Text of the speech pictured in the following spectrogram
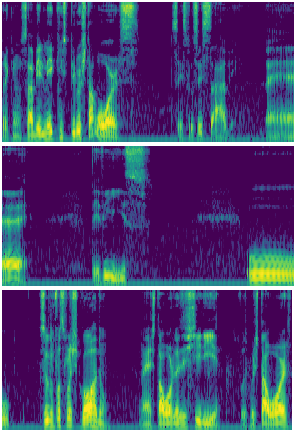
Pra quem não sabe, ele meio que inspirou Star Wars. Não sei se vocês sabem. É. Teve isso. O. Se não fosse Flash Gordon, né, Star Wars não existiria. Se fosse por Star Wars,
